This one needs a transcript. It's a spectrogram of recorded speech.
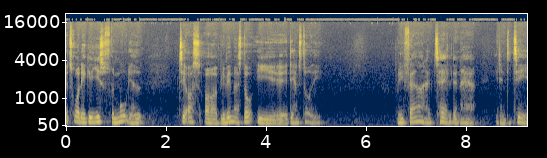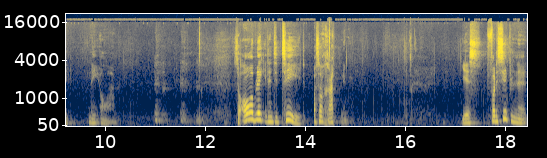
jeg tror, det har givet Jesus frimodighed til os at blive ved med at stå i øh, det, han stod i. Fordi faderen havde talt den her identitet ned over ham. Så overblik, identitet og så retning. Yes. For disciplene,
